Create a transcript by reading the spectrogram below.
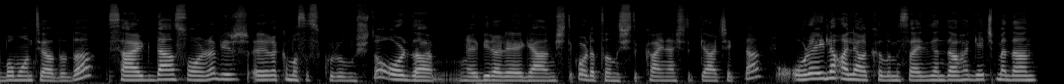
Bomontia'da Sergiden sonra bir e, rakı masası kurulmuştu. Orada e, bir araya gelmiştik. Orada tanıştık, kaynaştık gerçekten. Orayla alakalı mesela yani daha geçmeden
